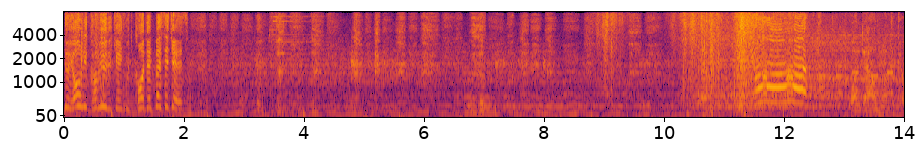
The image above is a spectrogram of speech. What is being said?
They only communicate with coded messages. One down, one to go.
